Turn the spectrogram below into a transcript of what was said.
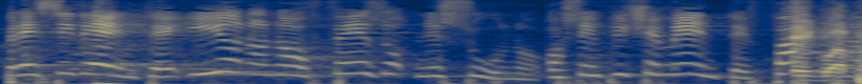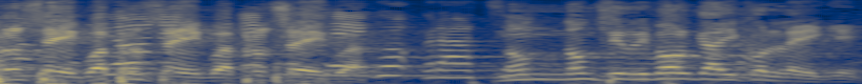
Presidente, io non ho offeso nessuno, ho semplicemente fatto Prosegua, una prosegua, prosegua, prosegua. proseguo, grazie. Non, non si rivolga ai colleghi.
